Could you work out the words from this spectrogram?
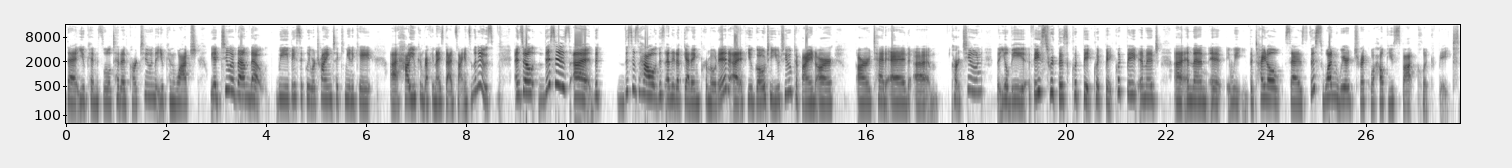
that you can, it's a little TED Ed cartoon that you can watch. We had two of them that we basically were trying to communicate uh, how you can recognize bad science in the news. And so this is uh, the this is how this ended up getting promoted. Uh, if you go to YouTube to find our our TED Ed um, cartoon, that you'll be faced with this clickbait, clickbait, clickbait image, uh, and then it we the title says this one weird trick will help you spot clickbait.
